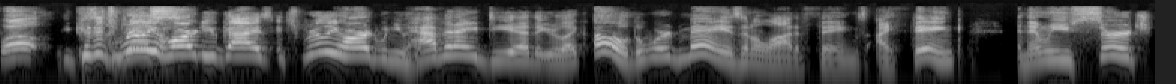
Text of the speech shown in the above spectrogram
Well, because it's I really guess- hard, you guys. It's really hard when you have an idea that you're like, oh, the word May is in a lot of things, I think. And then when you search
